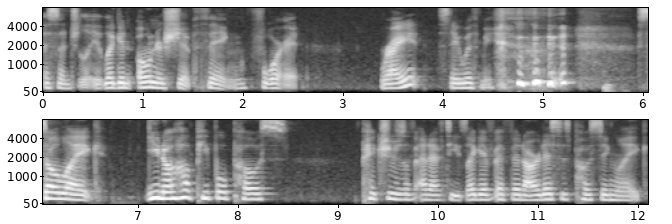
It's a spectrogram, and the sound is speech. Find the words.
essentially, like an ownership thing for it, right? Stay with me. so, like, you know how people post pictures of NFTs? Like, if, if an artist is posting, like,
